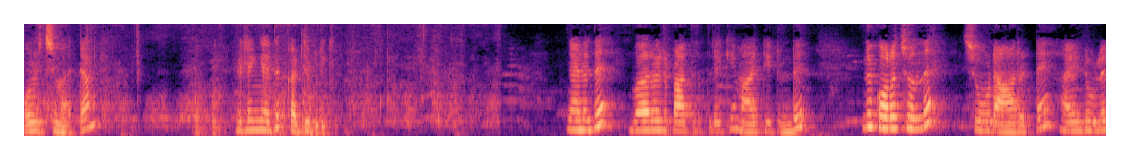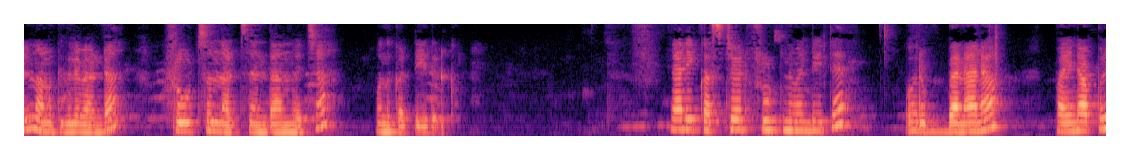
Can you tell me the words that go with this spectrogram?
ഒഴിച്ചു മാറ്റാം. ഇല്ലെങ്കിൽ അത് കട്ടി പിടിക്കും. ഞാനിത് വേറൊരു പാത്രത്തിലേക്ക് മാറ്റിയിട്ടുണ്ട്. ഇത് കുറച്ചൊന്ന് ചൂടാറട്ടെ. അതിന്റെ ഉള്ളിൽ നമുക്കിതിൽ വേണ്ട ഫ്രൂട്ട്സും നട്ട്സ് എന്താണെന്ന് വെച്ചാൽ ഒന്ന് കട്ട് ചെയ്തെടുക്കാം. ഞാൻ ഈ കസ്റ്റേർഡ് ഫ്രൂട്ടിന് വേണ്ടിയിട്ട് ഒരു ബനാന പൈനാപ്പിൾ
